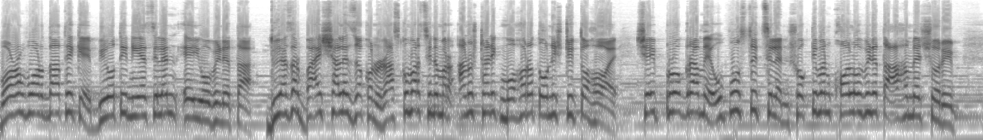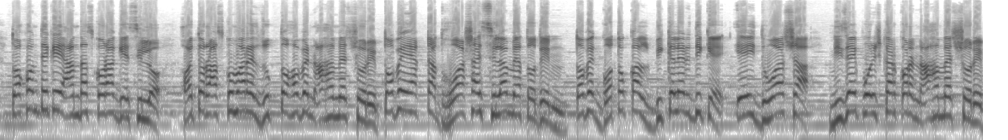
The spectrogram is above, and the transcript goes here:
বড় পর্দা থেকে বিরতি নিয়েছিলেন এই অভিনেতা। দুই হাজার বাইশ সালে যখন রাজকুমার সিনেমার আনুষ্ঠানিক মহরত অনুষ্ঠিত হয়, সেই প্রোগ্রামে উপস্থিত ছিলেন শক্তিমান খল অভিনেতা আহমেদ শরীফ। তখন থেকেই আন্দাজ করা গেছিল, হয়তো রাজকুমারে যুক্ত হবেন আহমেদ শরীফ। তবে একটা ধোঁয়াশায় ছিলাম এতদিন। তবে গতকাল বিকেলের দিকে এই ধোঁয়াশা নিজেই পরিষ্কার করেন আহমেদ শরীফ।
